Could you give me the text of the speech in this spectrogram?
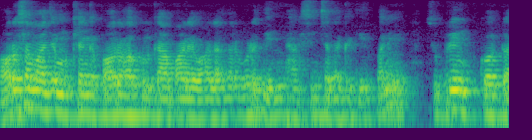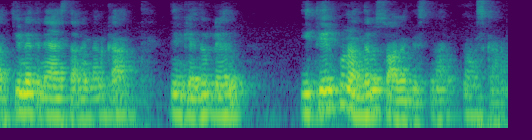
పౌర సమాజం ముఖ్యంగా పౌర హక్కులు కాపాడే వాళ్ళందరూ కూడా దీన్ని హర్షించదగ్గ తీర్పు అని సుప్రీంకోర్టు అత్యున్నత న్యాయస్థానం కనుక దీనికి ఎదురు లేదు. ఈ తీర్పును అందరూ స్వాగతిస్తున్నారు. నమస్కారం.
